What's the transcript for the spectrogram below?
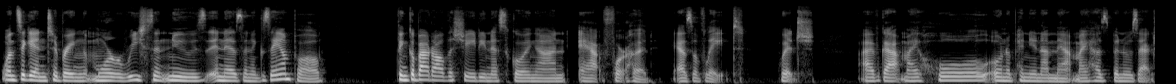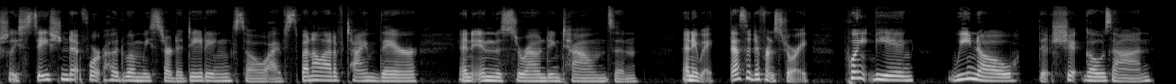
once again, to bring more recent news in as an example, think about all the shadiness going on at Fort Hood as of late, which I've got my whole own opinion on that. My husband was actually stationed at Fort Hood when we started dating, so I've spent a lot of time there and in the surrounding towns. And anyway, that's a different story. Point being, we know that shit goes on.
